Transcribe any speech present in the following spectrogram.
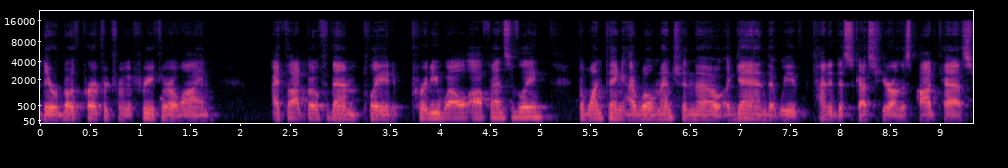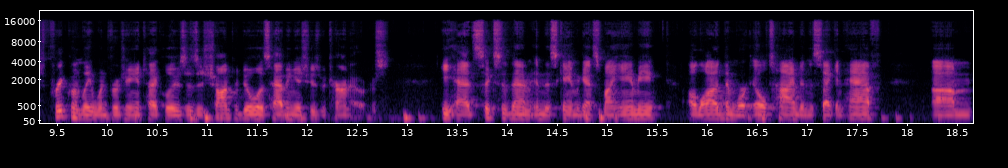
they were both perfect from the free throw line. I thought both of them played pretty well offensively. The one thing I will mention, though, again, that we've kind of discussed here on this podcast frequently when Virginia Tech loses is Sean Pedulla is having issues with turnovers. He had six of them in this game against Miami. A lot of them were ill timed in the second half. Um,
